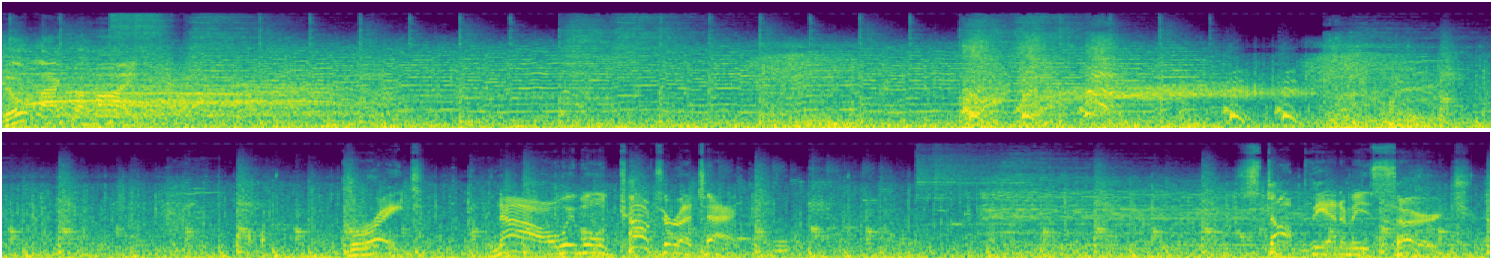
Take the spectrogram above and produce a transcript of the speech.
Don't lag behind. Great! Now we will counterattack! Stop the enemy's surge!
